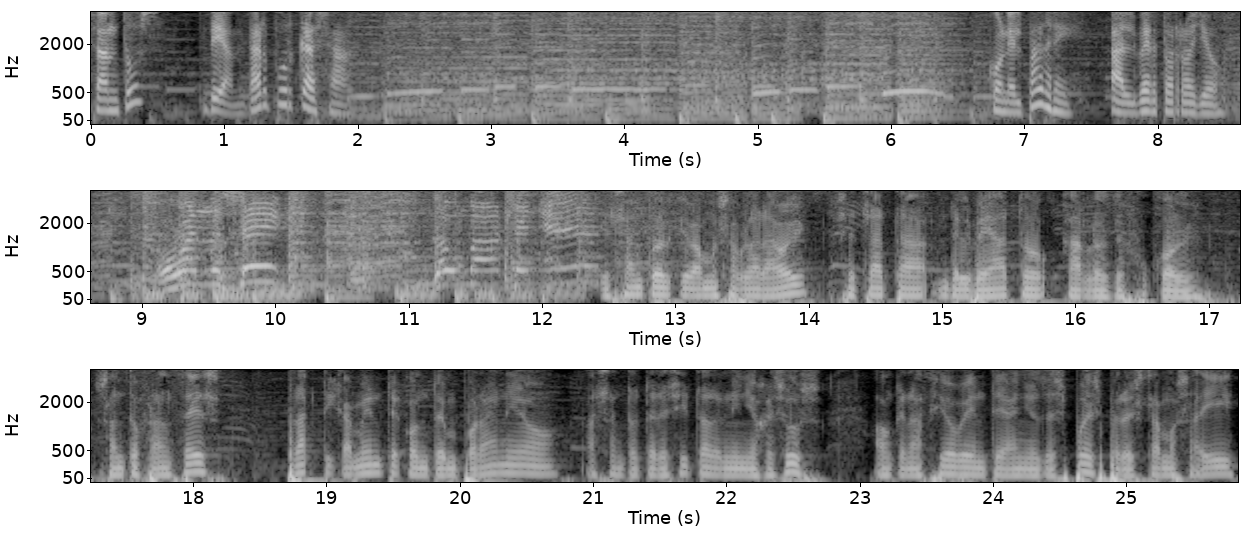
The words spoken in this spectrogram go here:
Santos de andar por casa. Con el padre Alberto Rollo. El santo del que vamos a hablar hoy se trata del beato Carlos de Foucault, santo francés prácticamente contemporáneo a Santa Teresita del Niño Jesús, aunque nació 20 años después, pero estamos ahí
